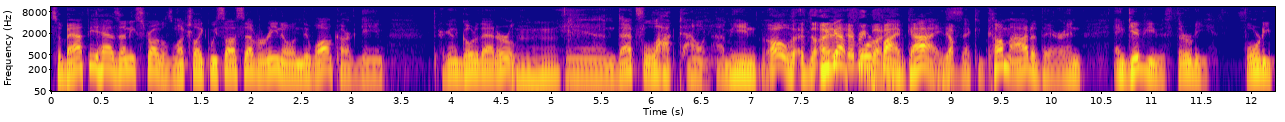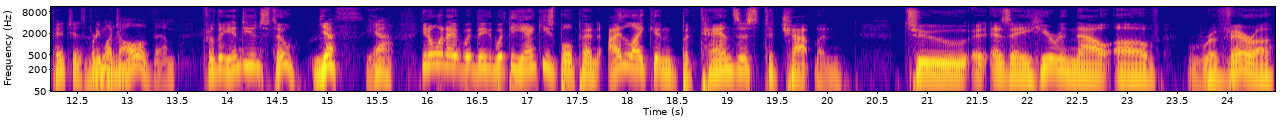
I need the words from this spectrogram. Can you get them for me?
Sabathia has any struggles, much like we saw Severino in the wild card game. They're going to go to that early, mm-hmm. and that's lockdown. I mean, Oh, you uh, got four or five guys Yep. that could come out of there and and give you 30, 40 pitches, pretty much mm-hmm. all of them. for the Indians too. Yes, yeah, You know, when I with the with the Yankees bullpen, I liken Betances to Chapman to as a here and now of Rivera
